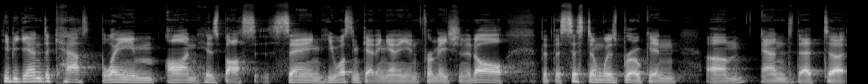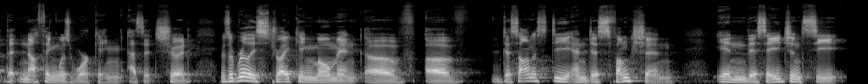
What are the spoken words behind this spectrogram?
he began to cast blame on his bosses, saying he wasn't getting any information at all, that the system was broken, um, and that, uh, that nothing was working as it should. It was a really striking moment of, of dishonesty and dysfunction in this agency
